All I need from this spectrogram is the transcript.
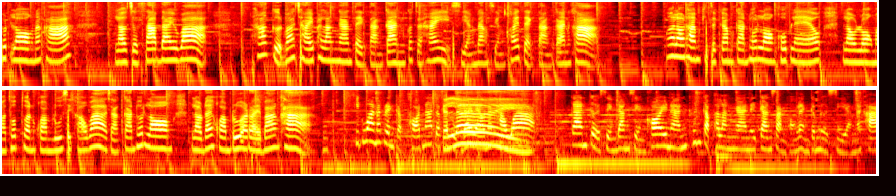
ทดลองนะคะ เราจะทราบได้ว่า ถ้าเกิดว่าใช้พลังงานแตกต่างกัน ก็จะให้เสียงดังเสียงค่อยแตกต่างกันค่ะ เมื่อเราทำกิจกรรมการทดลองครบแล้ว เราลองมาทบทวนความรู้สิคะว่าจากการทดลอง เราได้ความรู้อะไรบ้างค่ะ คิดว่านักเรียนกับทอสน่าจะสรุปได้แล้วนะคะว่าการเกิดเสียงดังเสียงค่อยนั้นขึ้นกับพลังงานในการสั่นของแหล่งกำเนิดเสียงนะคะ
